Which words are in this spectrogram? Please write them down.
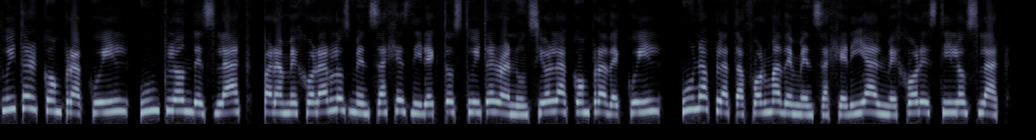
Twitter compra Quill, un clon de Slack, para mejorar los mensajes directos. Twitter anunció la compra de Quill, una plataforma de mensajería al mejor estilo Slack.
